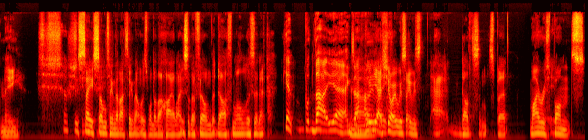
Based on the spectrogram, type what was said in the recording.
me. It's just so say something that I think that was one of the highlights of the film that Darth Maul was in it. Yeah, but that yeah, exactly. I mean, yeah, like- sure, it was it was uh, nonsense, but My response,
